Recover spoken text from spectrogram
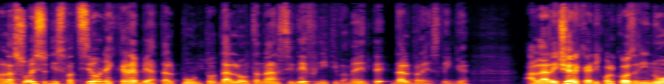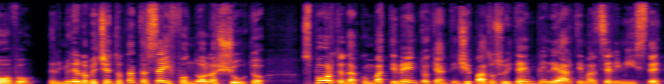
ma la sua insoddisfazione crebbe a tal punto da allontanarsi definitivamente dal wrestling. Alla ricerca di qualcosa di nuovo, nel 1986 fondò l'asciuto, sport da combattimento che ha anticipato sui tempi le arti marziali miste,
